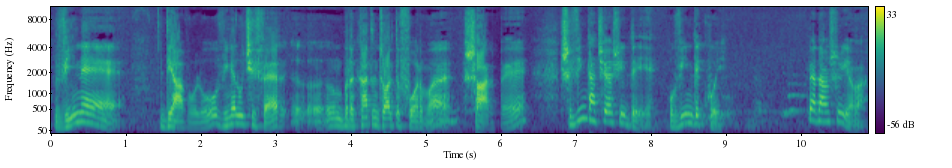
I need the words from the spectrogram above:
vine diavolul, vine Lucifer uh, îmbrăcat într-o altă formă, șarpe, și vinde aceeași idee. O vinde cui? Lui Adam și Eva.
